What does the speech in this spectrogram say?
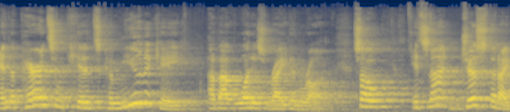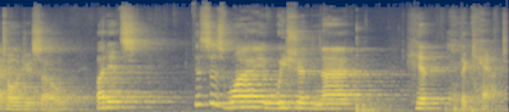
and the parents and kids communicate about what is right and wrong. So it's not just that I told you so, but it's this is why we should not hit the cat.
